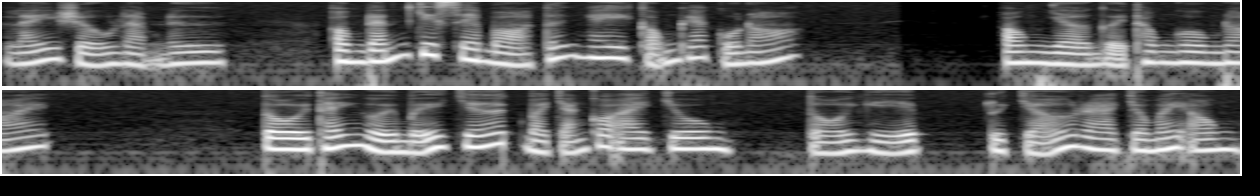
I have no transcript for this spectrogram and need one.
lấy rượu làm nư. Ông đánh chiếc xe bò tới ngay cổng gác của nó. Ông nhờ người thông ngôn nói, Tôi thấy người Mỹ chết mà chẳng có ai chôn, tội nghiệp, tôi chở ra cho mấy ông.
